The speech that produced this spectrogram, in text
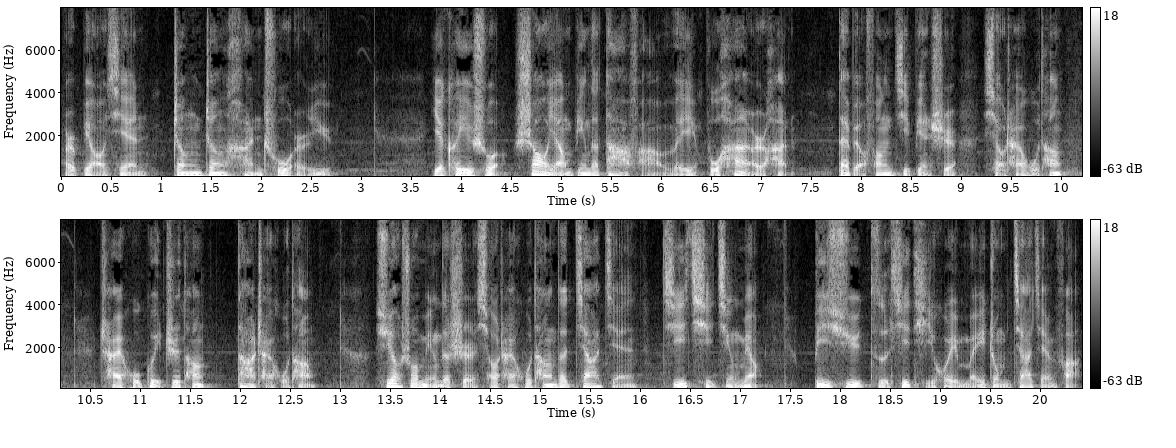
而表现蒸蒸汗出而愈。也可以说，少阳病的大法为不汗而汗，代表方剂便是小柴胡汤、柴胡桂枝汤、大柴胡汤。需要说明的是，小柴胡汤的加减极其精妙，必须仔细体会每种加减法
